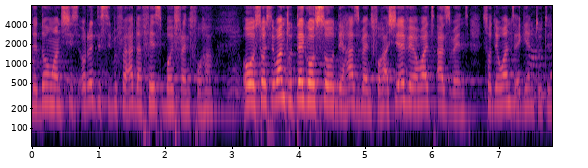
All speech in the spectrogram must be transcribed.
They don't want. She's already sleeping for other first boyfriend for her. Oh, so she want to take also the husband for her. She have a white husband, so they want again to take.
